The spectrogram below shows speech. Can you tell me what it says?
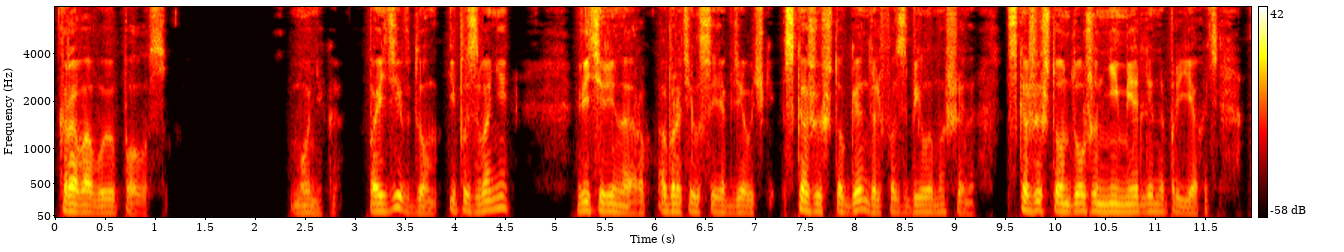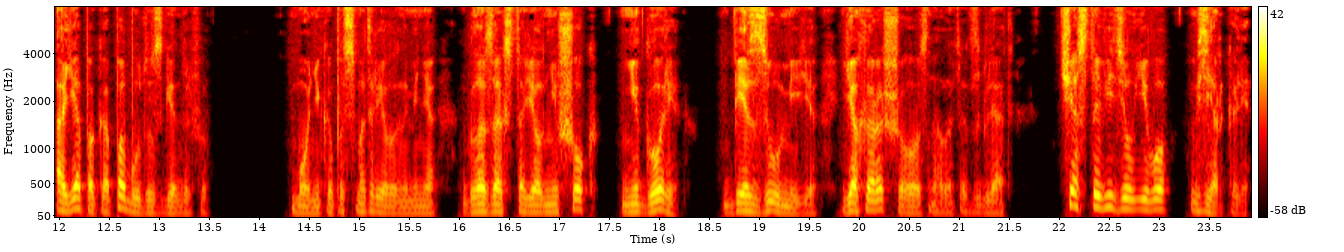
кровавую полосу. «Моника, пойди в дом и позвони ветеринару», — обратился я к девочке. «Скажи, что Гэндальфа сбила машина. Скажи, что он должен немедленно приехать, а я пока побуду с Гэндальфом». Моника посмотрела на меня. В глазах стоял не шок, не горе, безумие. Я хорошо знал этот взгляд. Часто видел его в зеркале.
